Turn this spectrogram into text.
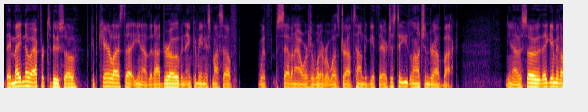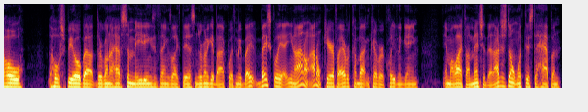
they made no effort to do so. Could care less that, you know, that I drove and inconvenienced myself with seven hours or whatever it was drive time to get there just to eat lunch and drive back. You know, so they gave me the whole the whole spiel about they're going to have some meetings and things like this, and they're going to get back with me. But basically, you know, I don't I don't care if I ever come back and cover a Cleveland game in my life. I mentioned that. I just don't want this to happen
